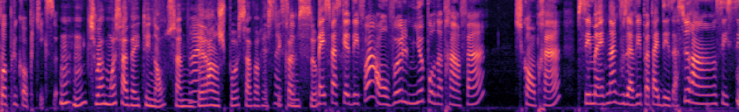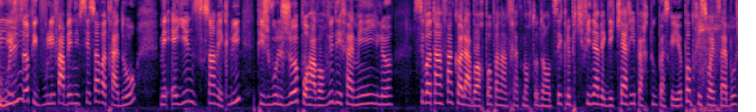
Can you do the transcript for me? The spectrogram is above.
pas plus compliqué que ça. Mm-hmm. Tu vois, moi, ça avait été non. Ça me dérange pas. Ça va rester comme ça. Ben, c'est parce que des fois, on veut le mieux pour notre enfant. Je comprends. Puis c'est maintenant que vous avez peut-être des assurances et ci et ça, puis que vous voulez faire bénéficier ça à votre ado. Mais ayez une discussion avec lui. Puis je vous le jure, pour avoir vu des familles, là, si votre enfant collabore pas pendant le traitement orthodontique, puis qu'il finit avec des caries partout parce qu'il a pas pris soin de sa bouche,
